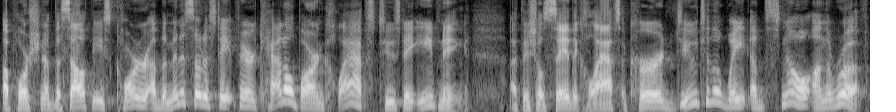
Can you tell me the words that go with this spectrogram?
A portion of the southeast corner of the Minnesota State Fair cattle barn collapsed Tuesday evening. Officials say the collapse occurred due to the weight of snow on the roof.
